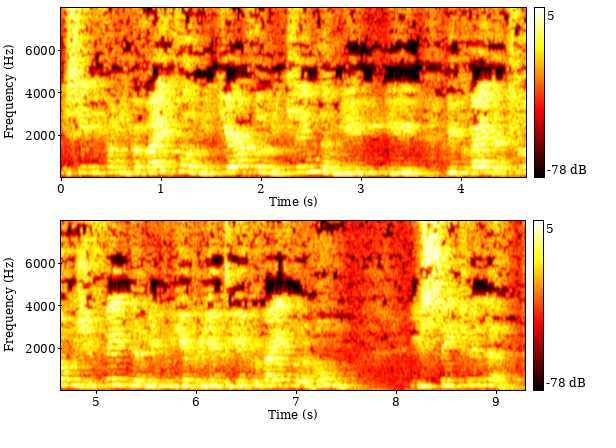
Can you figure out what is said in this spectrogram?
You see your family, you provide for them, you care for them, you clean them, you, you, you provide their clothes, you feed them, you, you, you, you provide for their home. You see to them.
